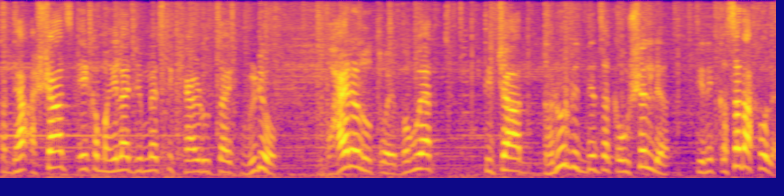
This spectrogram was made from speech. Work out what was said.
सध्या अशाच एक महिला जिम्नॅस्टिक खेळाडूचा एक व्हिडिओ व्हायरल होतोय. बघूयात तिच्या धनुर्विद्येचं कौशल्य तिने कसं दाखवलं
